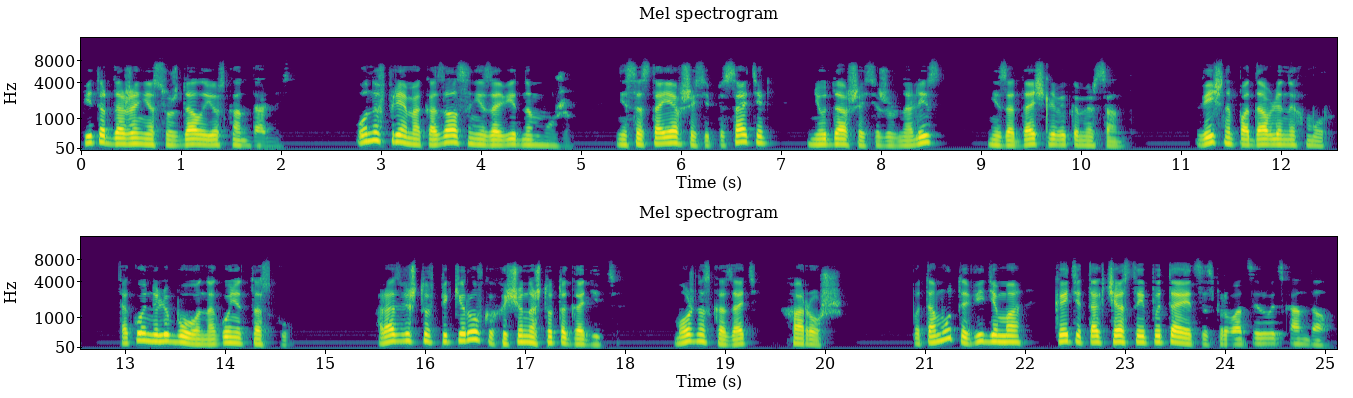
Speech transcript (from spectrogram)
Питер даже не осуждал ее скандальность. Он и впрямь оказался незавидным мужем. Несостоявшийся писатель, неудавшийся журналист, незадачливый коммерсант. Вечно подавленный хмур. Такой на любого нагонит тоску. Разве что в пикировках еще на что-то годится. Можно сказать, хорош. Потому-то, видимо, Кэти так часто и пытается спровоцировать скандал.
